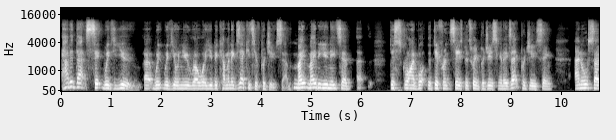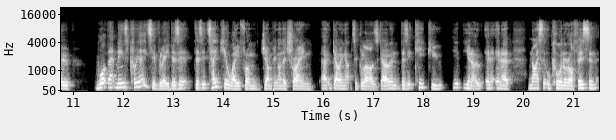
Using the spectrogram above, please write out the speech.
how did that sit with you uh, with, with your new role where you become an executive producer? Maybe, maybe you need to uh, describe what the difference is between producing and exec producing and also what that means creatively. Does it does it take you away from jumping on a train, uh, going up to Glasgow, and does it keep you you, you know in, in a nice little corner office? And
